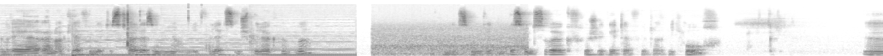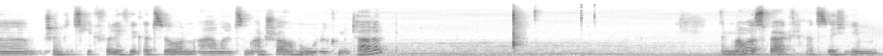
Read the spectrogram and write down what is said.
Andrea Ranocchia findet es toll, dass er mir um die verletzten Spieler kümmert. Kondition geht ein bisschen zurück, Frische geht dafür deutlich hoch. Äh, Champions League Qualifikation, einmal zum Anschauen ohne Kommentare. Ein Mauersberg hat sich im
